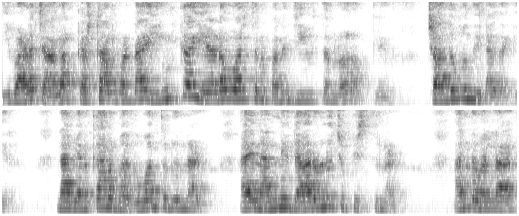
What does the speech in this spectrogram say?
ఇవాళ చాలా కష్టాలు పడ్డా ఇంకా ఏడవలసిన పని జీవితంలో రావట్లేదు. చదువుంది నా దగ్గర. నా వెనకాల భగవంతుడు ఉన్నాడు. ఆయన అన్ని దారులు చూపిస్తున్నాడు. అందువల్ల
